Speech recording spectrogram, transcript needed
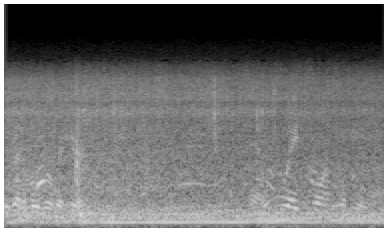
You better move over here. Wait for him. He'll be around.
